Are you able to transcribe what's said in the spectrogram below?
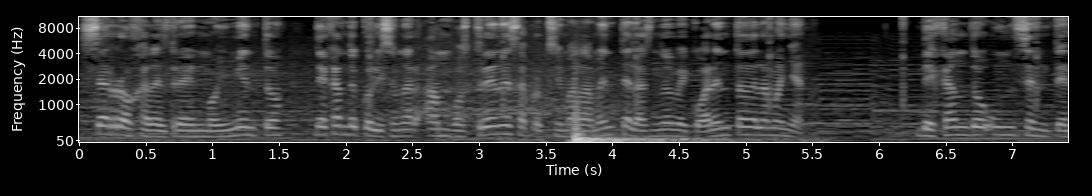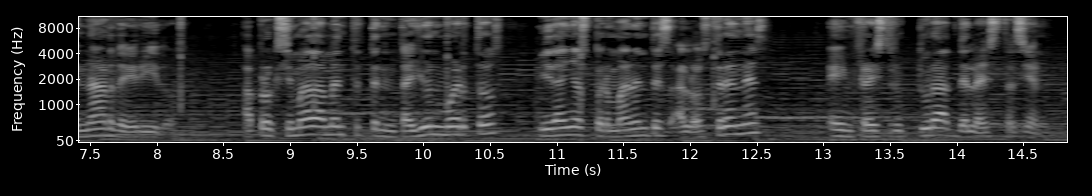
se arroja del tren en movimiento, dejando colisionar ambos trenes aproximadamente a las 9.40 de la mañana, dejando un centenar de heridos, aproximadamente 31 muertos y daños permanentes a los trenes e infraestructura de la estación.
